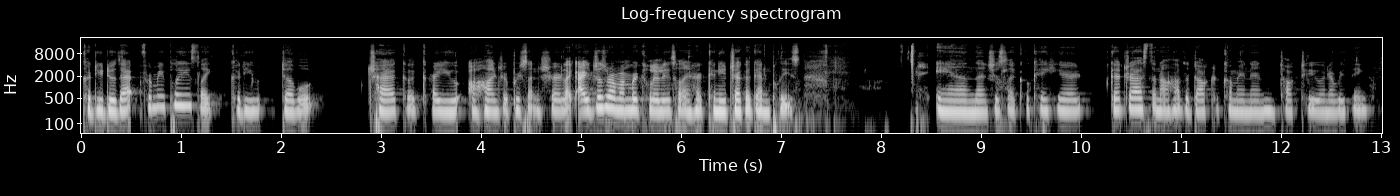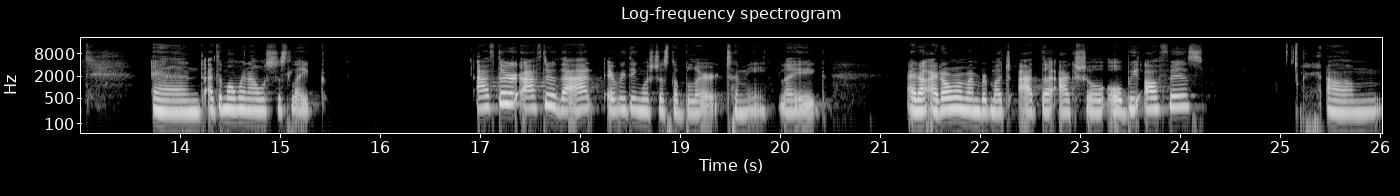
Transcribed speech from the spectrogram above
could you do that for me, please? Like, could you double check? Like, are you a hundred percent sure? Like I just remember clearly telling her, Can you check again, please? And then she's like, Okay, here, get dressed and I'll have the doctor come in and talk to you and everything. And at the moment I was just like after after that, everything was just a blur to me. Like I don't I don't remember much at the actual OB office um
